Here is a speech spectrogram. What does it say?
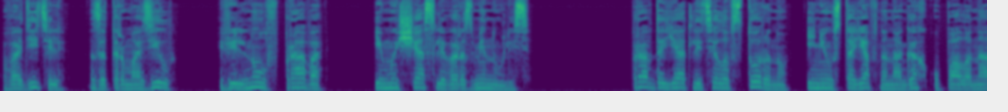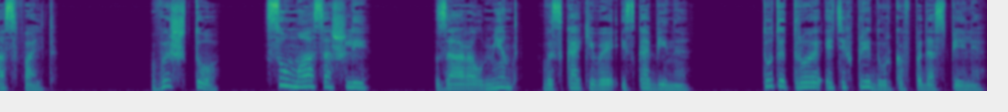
Водитель затормозил, вильнул вправо, и мы счастливо разминулись. Правда, я отлетела в сторону и, не устояв на ногах, упала на асфальт. «Вы что, с ума сошли?» — заорал мент, выскакивая из кабины. Тут и трое этих придурков подоспели.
